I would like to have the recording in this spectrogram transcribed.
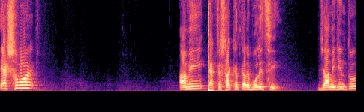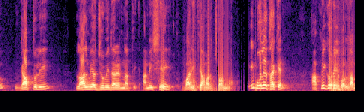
এক সময় আমি একটা সাক্ষাৎকারে বলেছি যে আমি কিন্তু গাবতলি লাল মিয়া জমিদারের নাতি। আমি সেই বাড়িতে আমার জন্ম। এই বলে থাকেন, আপনি করেই বললাম,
